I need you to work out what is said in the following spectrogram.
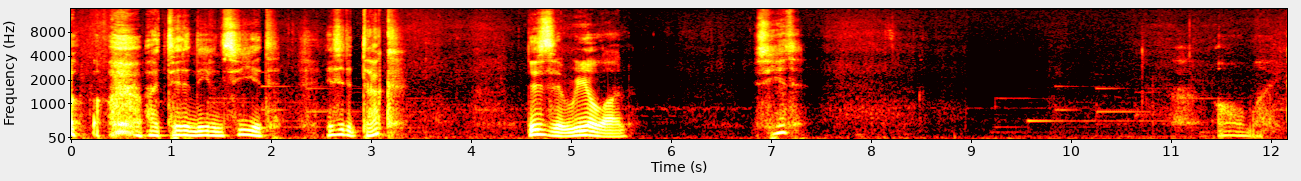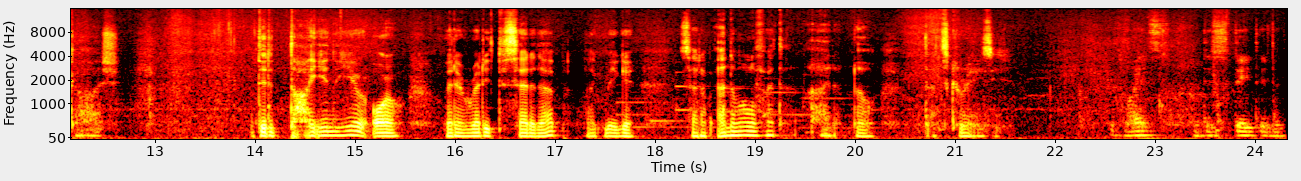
I didn't even see it. Is it a duck? This is a real one. You see it? Oh my gosh. Did it die in here or were they ready to set it up? Like make a set up animal of it? I don't know. That's crazy. Why is this state if it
